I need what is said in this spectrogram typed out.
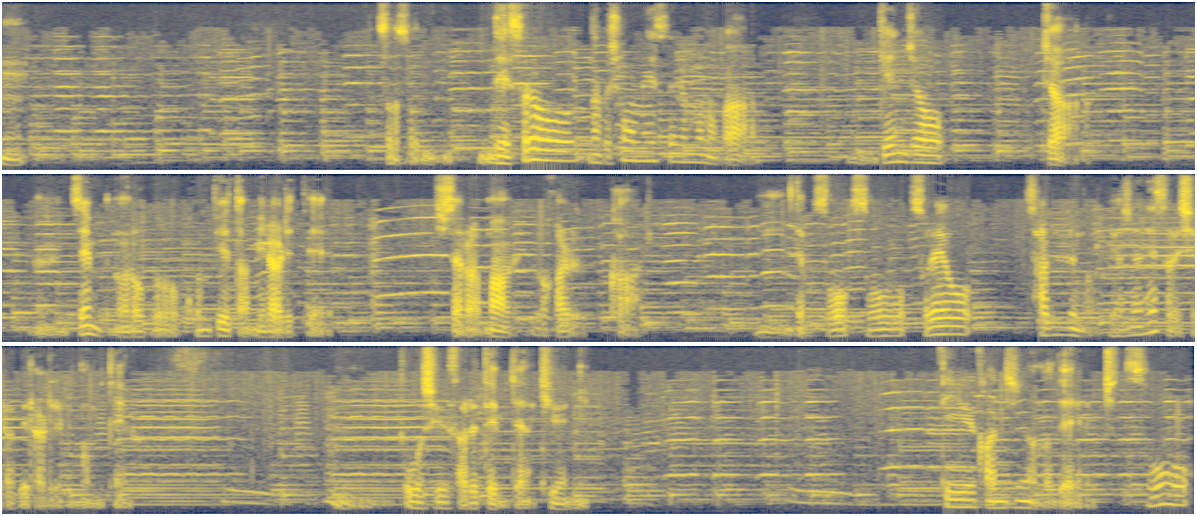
うん。そうそう。で、それをなんか証明するものが、現状、じゃあ、うん、全部のログをコンピューター見られて、したら、まあ、わかるか。うん、でも、そう、そう、それをされるの嫌じゃね？それ調べられるの？みたいな。うん、押収されてみたいな、急に。っていう感じなので、ちょっとそう、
